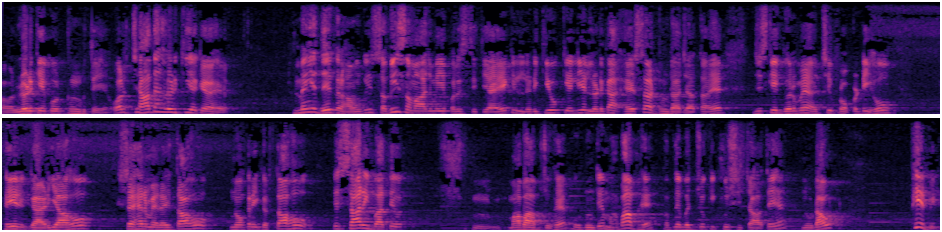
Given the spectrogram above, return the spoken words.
लड़के को ढूंढते हैं। और ज़्यादा लड़कियाँ क्या है? मैं ये देख रहा हूँ कि सभी समाज में ये परिस्थितियाँ है कि लड़कियों के लिए लड़का ऐसा ढूंढा जाता है, जिसके घर में अच्छी प्रॉपर्टी हो, फिर गाड़ियाँ हो, शहर में रहता हो, नौकरी करता हो, ये सारी बातें माँ बाप जो है, वो ढूंढते माँ बाप है, अपने बच्चों की खुशी चाहते हैं नो डाउट फिर भी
